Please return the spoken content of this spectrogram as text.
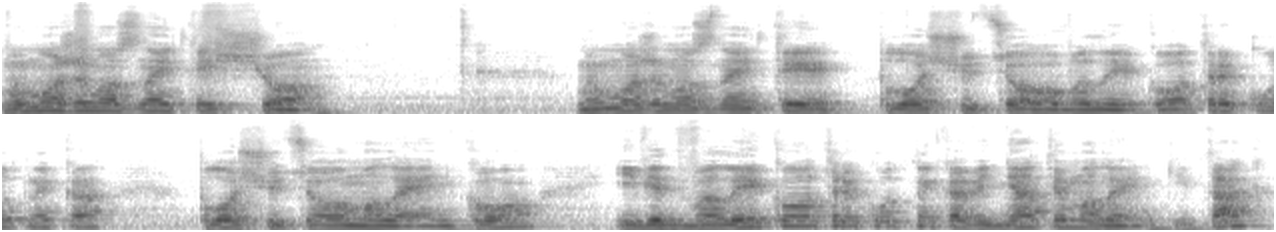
Ми можемо знайти що? Ми можемо знайти площу цього великого трикутника, площу цього маленького, і від великого трикутника відняти маленький, так?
